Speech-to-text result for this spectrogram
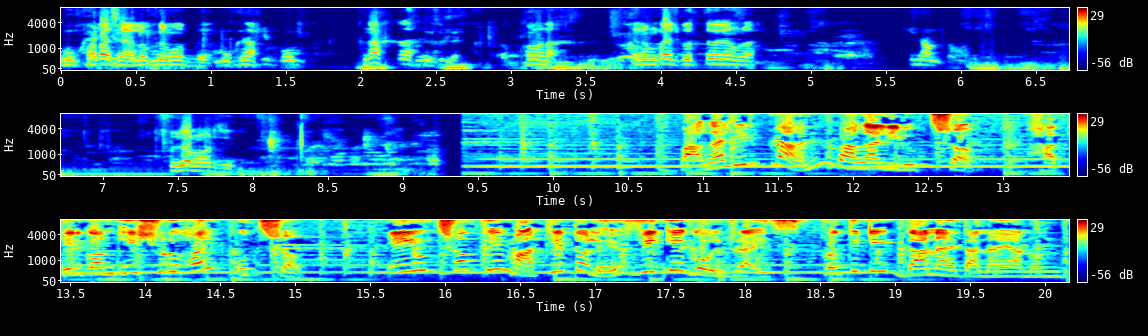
মুখ ফাটাচ্ছে না লোকের মধ্যে। মুখে না। না না না। এরকম কাজ করতে পারি আমরা। কি নাম তোমার? সুজল মার্জি বাঙালির প্রাণ বাঙালির উৎসব। ভাতের গন্ধে শুরু হয় উৎসব। এই উৎসবকে মাতিয়ে তোলে ভিকে গোল্ড রাইস। প্রতিটি দানায় দানায় আনন্দ।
